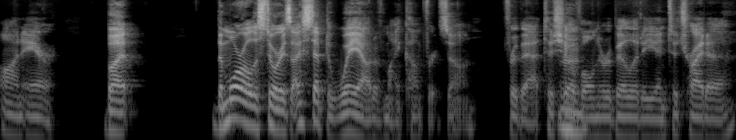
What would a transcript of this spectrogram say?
on air. But the moral of the story is, I stepped way out of my comfort zone for that to show Mhm. vulnerability and to try to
